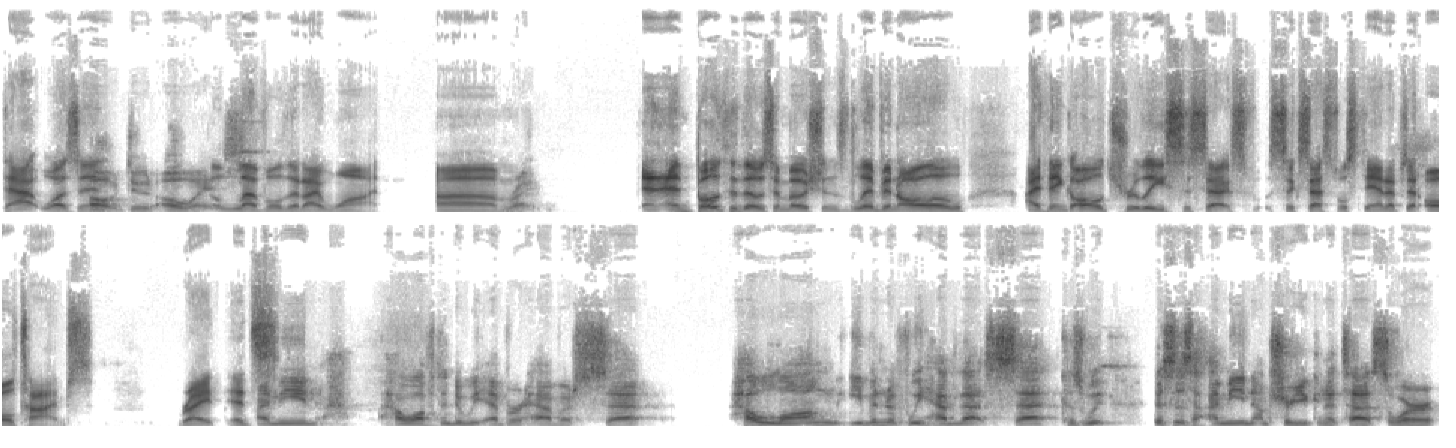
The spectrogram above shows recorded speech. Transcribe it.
that wasn't oh dude always. the level that i want um, right. And, and both of those emotions live in all, I think, all truly success, successful stand-ups at all times. Right. It's. I mean, how often do we ever have a set? How long, even if we have that set, because we, this is, I mean, I'm sure you can attest where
